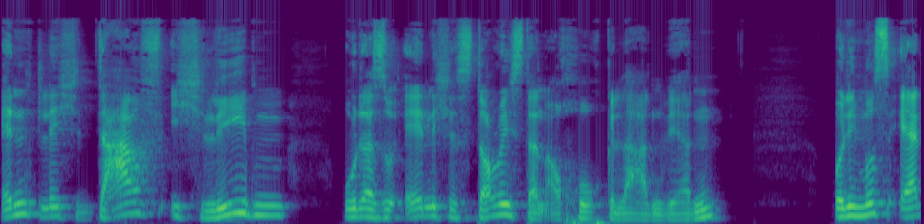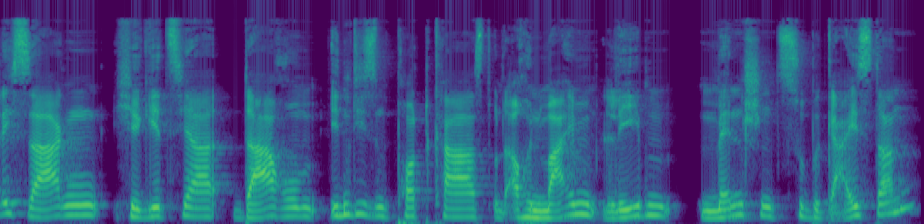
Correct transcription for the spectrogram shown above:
endlich darf ich leben oder so ähnliche Stories dann auch hochgeladen werden. Und ich muss ehrlich sagen, hier geht's ja darum, in diesem Podcast und auch in meinem Leben Menschen zu begeistern,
